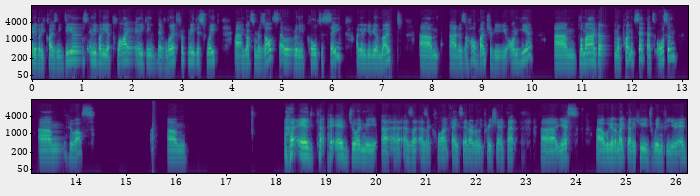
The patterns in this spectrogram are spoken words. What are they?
Anybody close any deals? Anybody apply anything that they've learned from me this week? Uh, got some results that were really cool to see. I'm going to give you a moment. Um, uh, there's a whole bunch of you on here. Um, Lamar got an appointment set. That's awesome. Um, who else? Um, Ed Ed joined me uh, uh, as a as a client. Thanks, Ed. I really appreciate that. Uh, yes, uh, we're going to make that a huge win for you, Ed.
